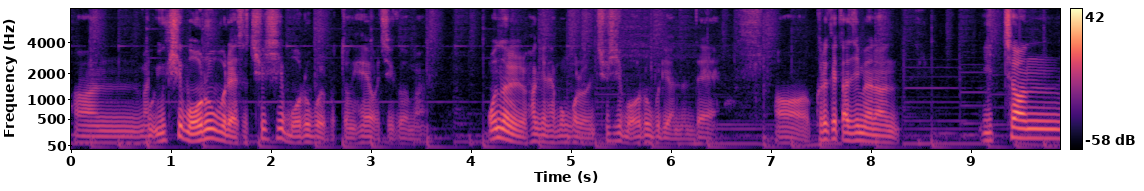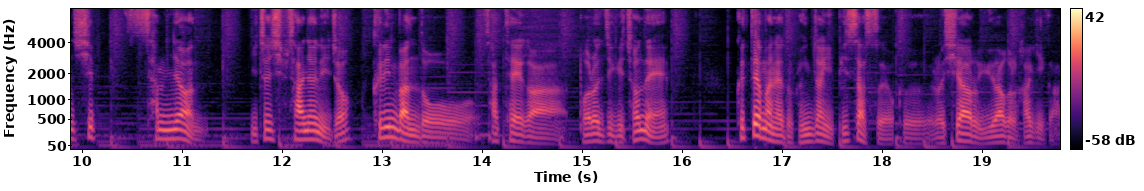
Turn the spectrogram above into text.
한 65루블에서 75루블 보통 해요 지금은 오늘 확인해 본 걸로는 75루블이었는데 어 그렇게 따지면은 2013년 2014년이죠 크림반도 사태가 벌어지기 전에 그때만 해도 굉장히 비쌌어요. 그 러시아로 유학을 가기가.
